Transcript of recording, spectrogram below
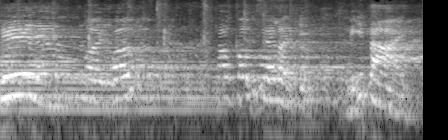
này đi mời phấn. Sau phấn sẽ là chị mỹ tài.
